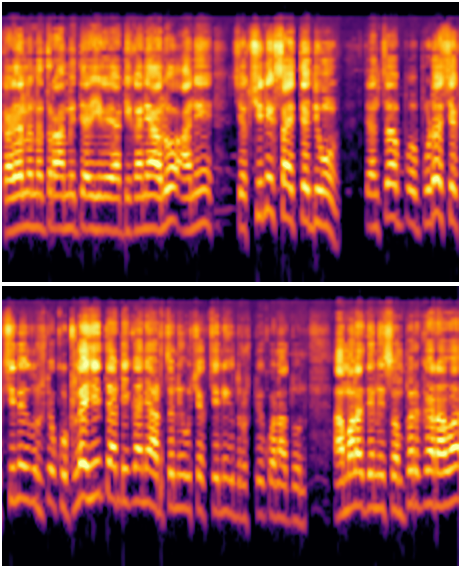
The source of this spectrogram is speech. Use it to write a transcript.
कळल्यानंतर आम्ही त्या या ठिकाणी आलो आणि शैक्षणिक साहित्य देऊन त्यांचं प- पुढं शैक्षणिक दृष्टी कुठलंही त्या ठिकाणी अडचण येऊ शैक्षणिक दृष्टिकोनातून आम्हाला त्यांनी संपर्क करावा.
